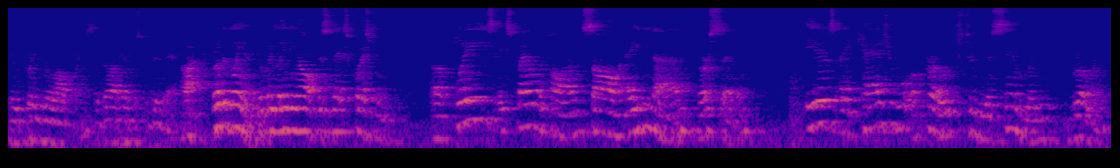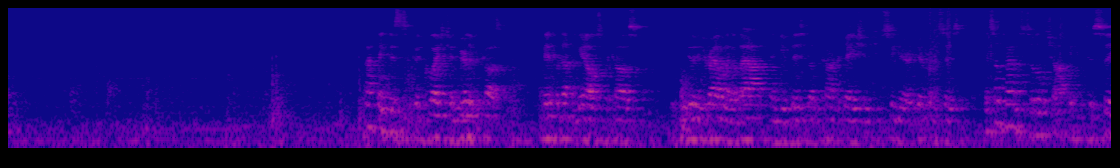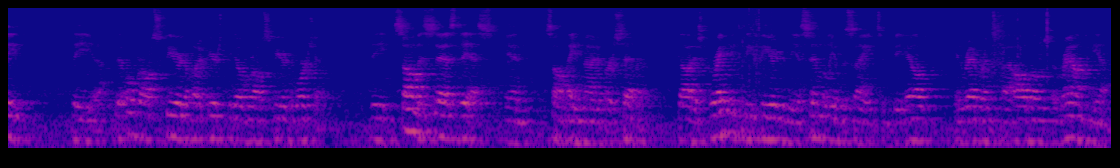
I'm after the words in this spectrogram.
through free will offerings. So God help us to do that. All right, Brother Glenn, you'll be leading off this next question. Uh, please expound upon Psalm 89, verse 7. Is a casual approach to the assembly growing? I think this is a good question merely because, I mean, for nothing else, because if you do any traveling about and you visit other congregations, there are differences. And sometimes it's a little shocking to see the, uh, the overall spirit or what appears to be the overall spirit of worship. The psalmist says this in Psalm 89 and verse 7 God is greatly to be feared in the assembly of the saints and be held in reverence by all those around him.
